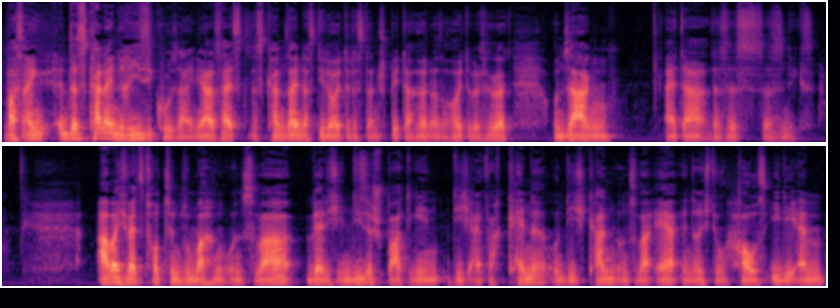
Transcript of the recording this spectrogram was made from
was ein, das kann ein Risiko sein. Ja, das heißt, das kann sein, dass die Leute das dann später hören, also heute besser gesagt, und sagen, Alter, das ist, das ist nichts. Aber ich werde es trotzdem so machen und zwar werde ich in diese Sparte gehen, die ich einfach kenne und die ich kann und zwar eher in Richtung House EDM.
